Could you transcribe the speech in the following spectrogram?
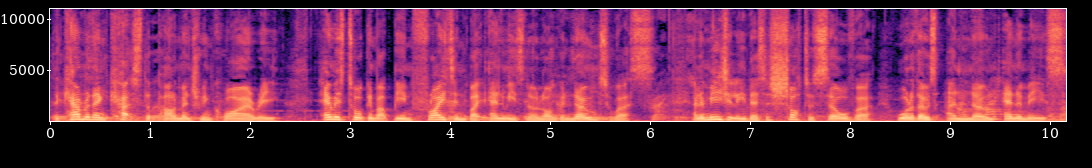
The camera then cuts to the parliamentary inquiry. M is talking about being frightened by enemies no longer known to us. And immediately there's a shot of Silva, one of those unknown enemies.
